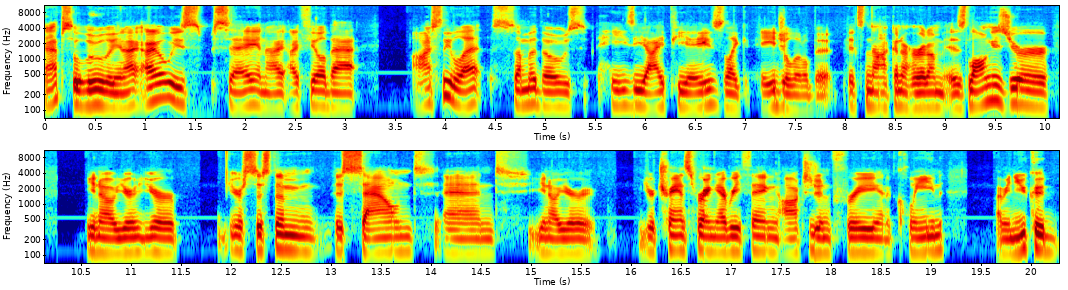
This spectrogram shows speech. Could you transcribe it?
Absolutely. And I, I always say, and I, I feel that honestly, let some of those hazy IPAs like age a little bit. It's not going to hurt them as long as your, you know, your, your, your system is sound and, you know, you're, you're transferring everything oxygen free and clean. I mean, you could,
